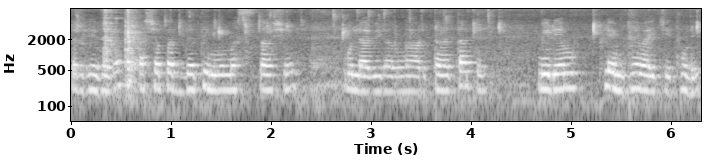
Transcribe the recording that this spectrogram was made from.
तर हे बघा अशा पद्धतीने मस्त असे गुलाबी रंगावर तळतात मीडियम फ्लेम ठेवायची थोडी.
